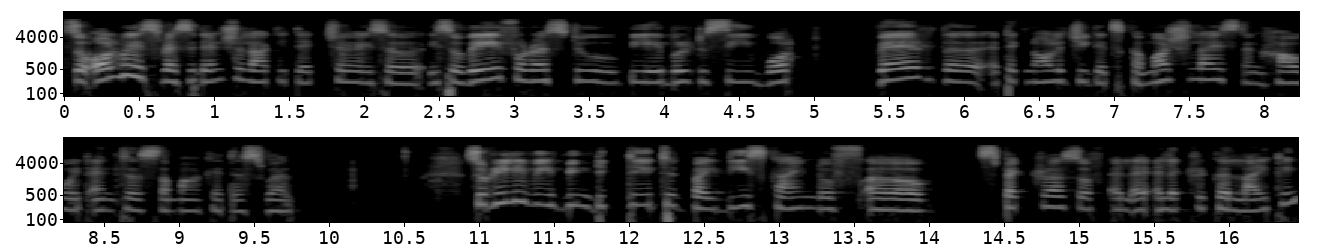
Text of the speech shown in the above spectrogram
So always residential architecture is a, is a way for us to be able to see what where the technology gets commercialized and how it enters the market as well. So really we've been dictated by these kind of uh, spectras of ele electrical lighting.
